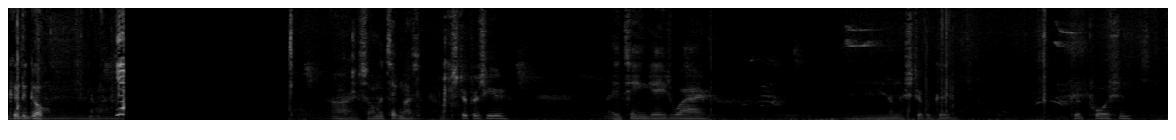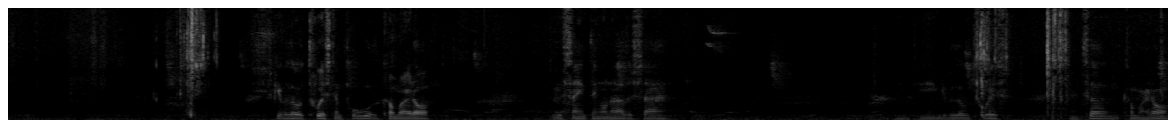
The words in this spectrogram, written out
good to go. Yeah. Alright, so I'm gonna take my, strippers here, 18 gauge wire, and I'm gonna strip a good good portion. Just give a little twist and pull, it'll come right off. Do the same thing on the other side. And give it a little twist and tug and come right off.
